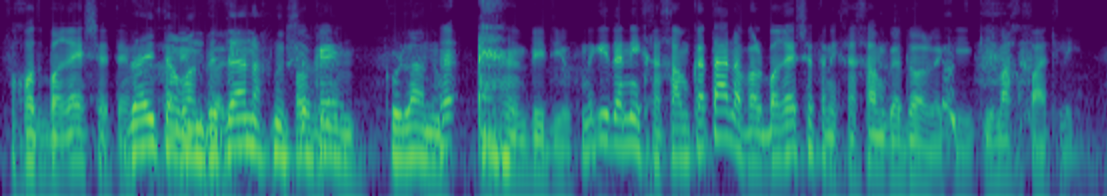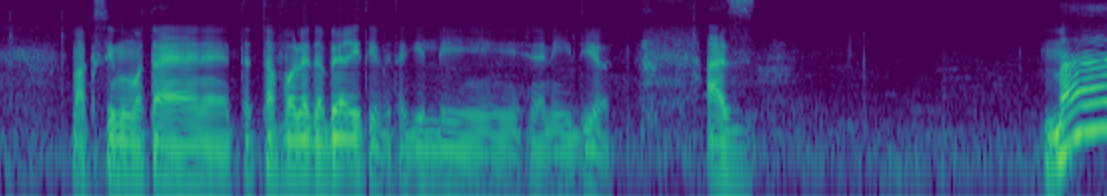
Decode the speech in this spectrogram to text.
לפחות ברשת הם זה חכמים היתרון, גדולים. בזה אנחנו אוקיי? שווים, כולנו. בדיוק. נגיד אני חכם קטן, אבל ברשת אני חכם גדול, כי, כי מה אכפת לי? מקסימום אתה ת, תבוא לדבר איתי ותגיד לי שאני אידיוט. אז מה,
